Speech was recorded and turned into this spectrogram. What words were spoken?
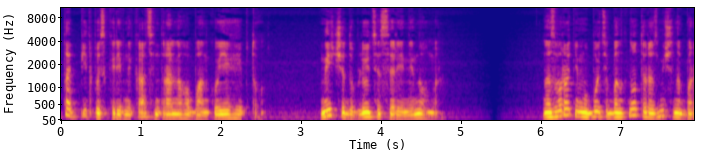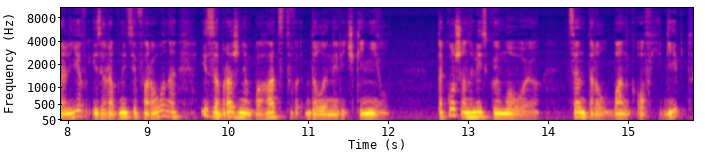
та підпис керівника Центрального банку Єгипту. Нижче дублюється серійний номер. На зворотньому боці банкноти розміщено барельєф із гробниці фараона із зображенням багатств долини річки Ніл. Також англійською мовою Central Bank of Egypt,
